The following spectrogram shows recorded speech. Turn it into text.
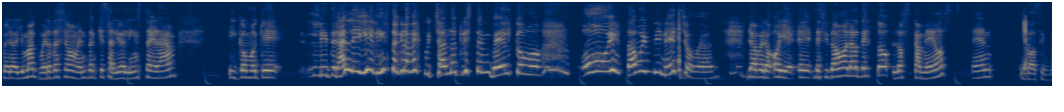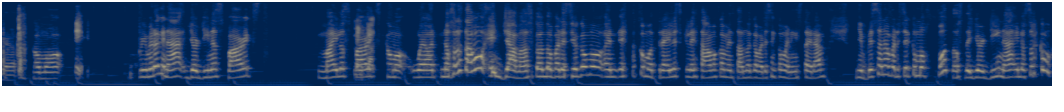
pero yo me acuerdo ese momento en que salió el Instagram y como que literal leí el Instagram escuchando a Kristen Bell como, uy, está muy bien hecho, weón. Ya, pero oye, eh, necesitamos hablar de esto, los cameos en Gossip Girl. Como, primero que nada, Georgina Sparks, Milo Sparks, como, weón, nosotros estábamos en llamas cuando apareció como en estos como trailers que le estábamos comentando que aparecen como en Instagram y empiezan a aparecer como fotos de Georgina y nosotros como,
